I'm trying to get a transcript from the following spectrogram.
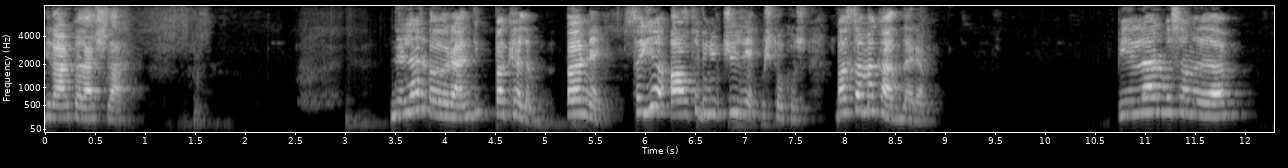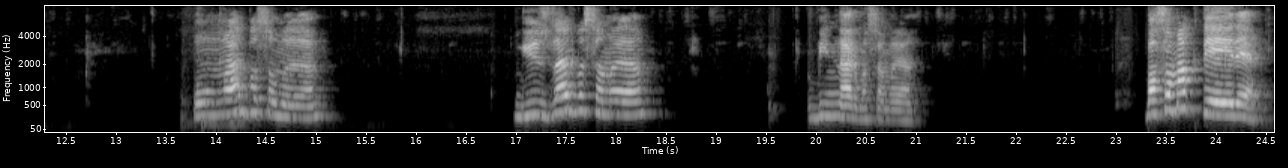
dir arkadaşlar. Neler öğrendik bakalım. Örnek sayı 6379. Basamak adları. Birler basamağı. Onlar basamağı. Yüzler basamağı. Binler basamağı. Basamak değeri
